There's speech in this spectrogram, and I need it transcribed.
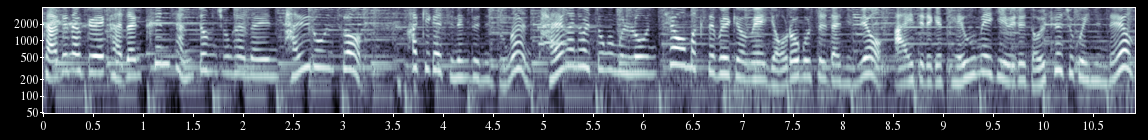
작은 학교의 가장 큰 장점 중 하나인 자유로운 수업. 학기가 진행되는 동안 다양한 활동은 물론 체험 학습을 겸해 여러 곳을 다니며 아이들에게 배움의 기회를 넓혀주고 있는데요.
